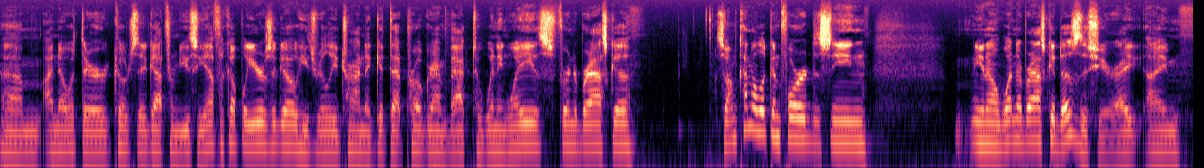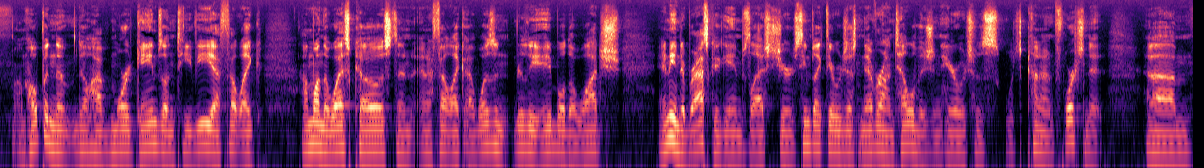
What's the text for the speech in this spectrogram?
Um, I know what their coach they got from UCF a couple years ago. He's really trying to get that program back to winning ways for Nebraska. So I'm kind of looking forward to seeing, you know, what Nebraska does this year. I, I'm I'm hoping that they'll have more games on TV. I felt like I'm on the West Coast, and, and I felt like I wasn't really able to watch any Nebraska games last year. It seems like they were just never on television here, which was which kind of unfortunate. Um,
